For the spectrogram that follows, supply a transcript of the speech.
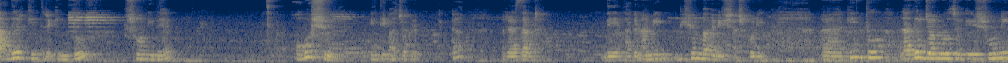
তাদের ক্ষেত্রে কিন্তু শনিদের অবশ্যই ইতিবাচক একটা রেজাল্ট দিয়ে থাকেন। আমি ভীষণভাবে বিশ্বাস করি। কিন্তু যাদের জন্মচকে শনি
